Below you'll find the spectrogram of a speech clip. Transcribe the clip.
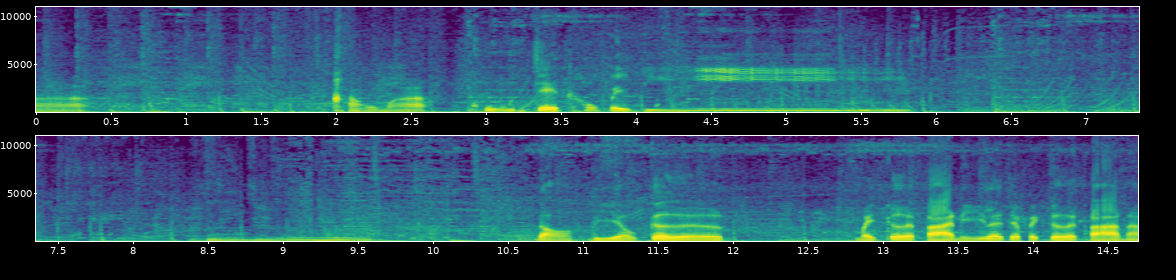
ะเข้ามาคูณเจ็ดเข้าไปดีดอกเดียวเกิด ไม่เกิดตานี้แล้วจะไปเกิดตาไหน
